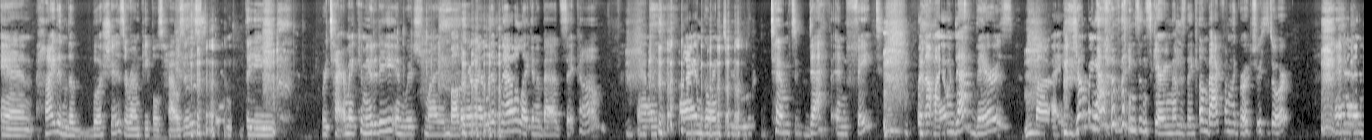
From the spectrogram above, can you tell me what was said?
and hide in the bushes around people's houses in the retirement community in which my mother and I live now, like in a bad sitcom. And I am going to tempt death and fate, but not my own death, theirs, by jumping out of things and scaring them as they come back from the grocery store. And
